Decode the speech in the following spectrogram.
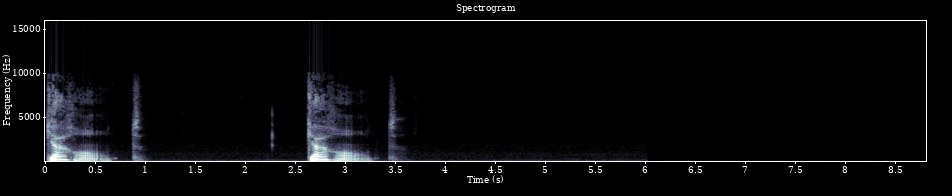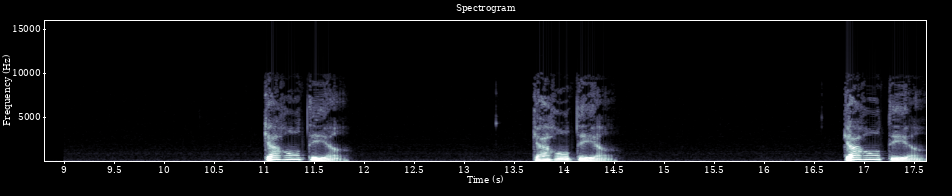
quarante, quarante. Quarante et un, quarante et un, quarante et un.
